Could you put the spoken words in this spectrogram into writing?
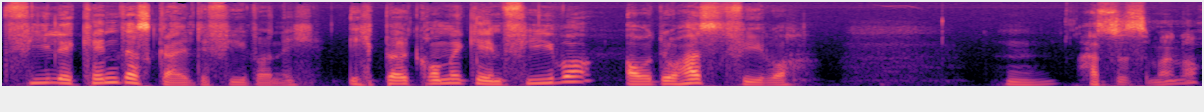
viele kennen das kalte Fieber nicht. Ich bekomme kein Fieber, aber du hast Fieber. Hm. Hast du es immer noch?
